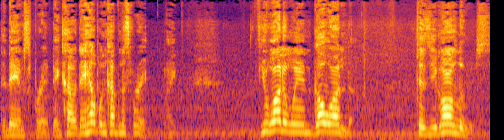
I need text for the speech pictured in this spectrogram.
the damn spread. They co- they helping cover the spread. Like if you want to win, go under because you're to lose.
